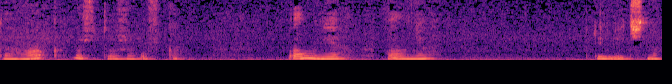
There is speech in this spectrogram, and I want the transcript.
Так, ну что же, ушко. Вполне, вполне прилично.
